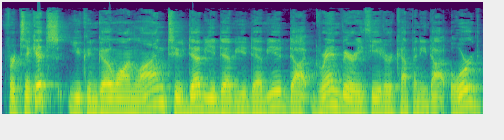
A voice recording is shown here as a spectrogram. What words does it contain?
For tickets, you can go online to www.granburytheatercompany.org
